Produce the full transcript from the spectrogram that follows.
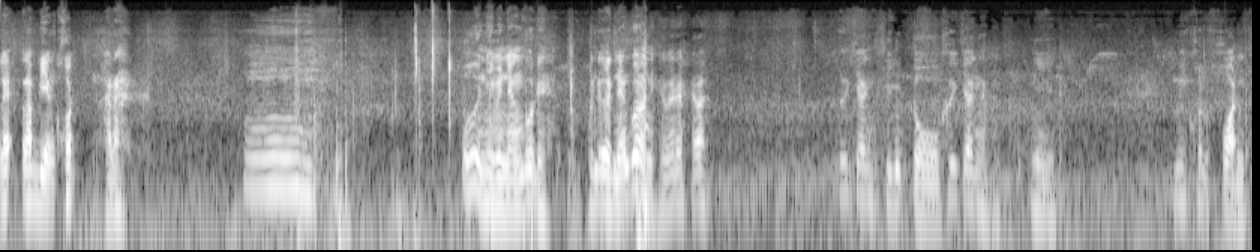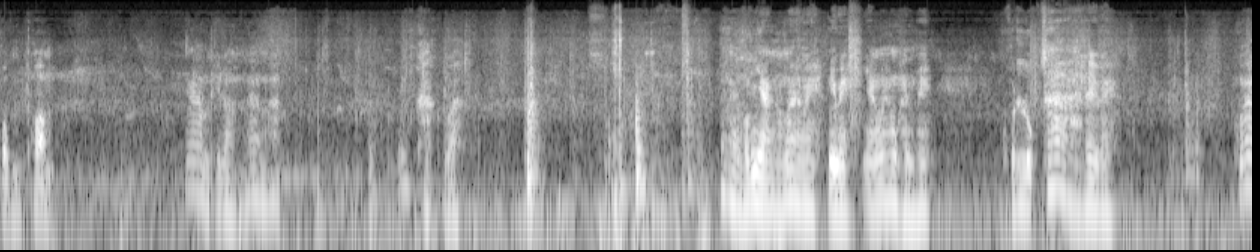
และระเบียงคดค่ะนะโอ้โอ้นี่มันยังบุดเนี่ยเพิ่นเอิ้นยังบ่นี่เห็นไหมเด้อเห็นปะ คือจังสิงโตคือจังนี่ มีคนฟ้อนผมพร้อมงามพี่น้องงามครับคักว่ะต้องหันผมยางเขามากไหมนี่ไหมยางไม่ต้องหันไหมขนลุกซ่าเลยไหมว้า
